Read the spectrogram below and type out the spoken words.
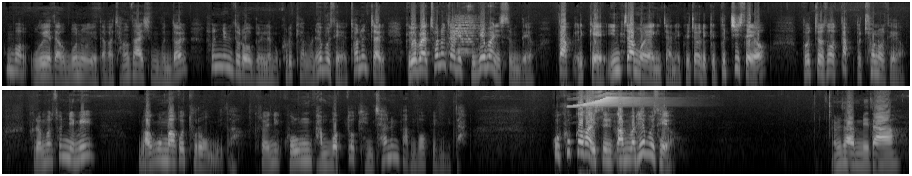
한번 위에다가 문 위에다가 장사하신 분들 손님 들어오길래 그렇게 한번 해보세요. 천 원짜리. 그래봐야 천 원짜리 두 개만 있으면 돼요. 딱 이렇게 인자 모양이잖아요. 그죠? 이렇게 붙이세요. 붙여서 딱 붙여놓으세요. 그러면 손님이 마구마구 들어옵니다. 그러니 그런 방법도 괜찮은 방법입니다. 꼭 효과가 있으니까 한번 해보세요. 감사합니다.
